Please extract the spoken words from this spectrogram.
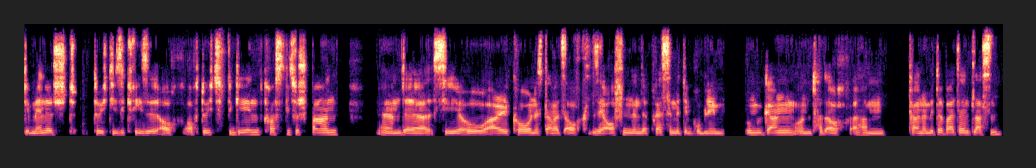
gemanagt, durch diese Krise auch, auch durchzugehen, Kosten zu sparen. Ähm, der CEO Ari Cohen ist damals auch sehr offen in der Presse mit dem Problem umgegangen und hat auch ähm, 300 Mitarbeiter entlassen.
